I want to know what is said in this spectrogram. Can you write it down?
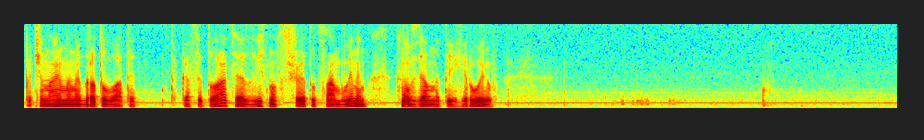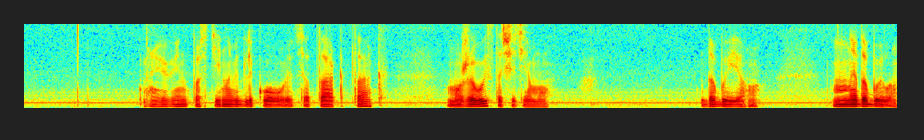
починає мене дратувати. Така ситуація. Звісно, що я тут сам винен. Взяв не тих героїв. І він постійно відліковується. Так, так. Може вистачить йому. Доби його. Не добило.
